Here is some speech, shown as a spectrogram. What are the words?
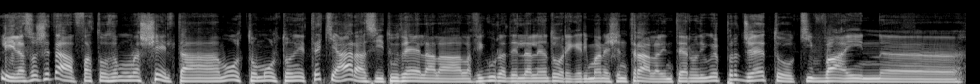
Lì la società ha fatto una scelta molto molto netta e chiara, si tutela la, la figura dell'allenatore che rimane centrale all'interno di quel progetto, chi va in eh,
